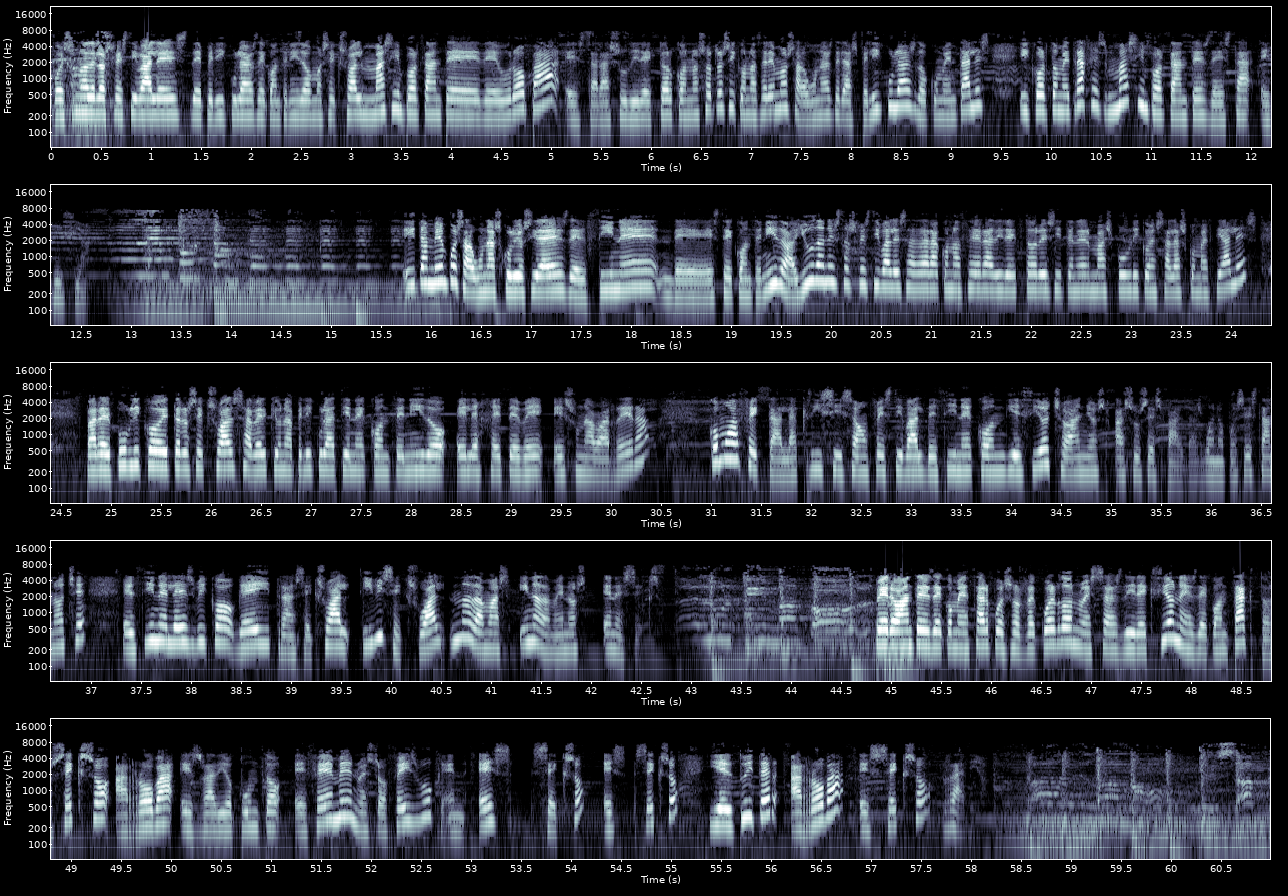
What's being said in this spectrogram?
Pues uno de los festivales de películas de contenido homosexual más importante de Europa estará su director con nosotros y conoceremos algunas de las películas, documentales y cortometrajes más importantes de esta edición. Y también pues algunas curiosidades del cine de este contenido. ¿Ayudan estos festivales a dar a conocer a directores y tener más público en salas comerciales? Para el público heterosexual saber que una película tiene contenido LGTB es una barrera. ¿Cómo afecta la crisis a un festival de cine con 18 años a sus espaldas? Bueno, pues esta noche el cine lésbico, gay, transexual y bisexual, nada más y nada menos en el sexo. Pero antes de comenzar, pues os recuerdo nuestras direcciones de contacto sexo arroba esradio.fm, nuestro Facebook en es sexo, es sexo, y el Twitter arroba es sexo radio.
